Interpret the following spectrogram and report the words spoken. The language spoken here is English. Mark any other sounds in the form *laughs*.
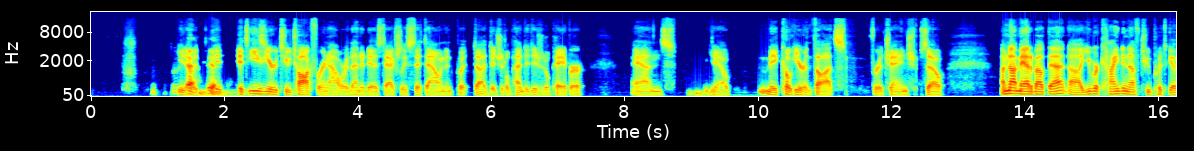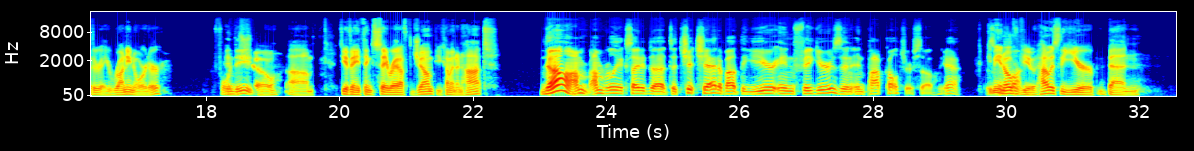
You know, yeah, it, yeah. It, it's easier to talk for an hour than it is to actually sit down and put uh, digital pen to digital paper and, you know, make coherent thoughts for a change. So, I'm not mad about that. Uh, you were kind enough to put together a running order for Indeed. the show. Um, do you have anything to say right off the jump? You coming in hot? No, I'm I'm really excited to, to chit chat about the year in figures and, in pop culture. So yeah, give me an fun. overview. How has the year been,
